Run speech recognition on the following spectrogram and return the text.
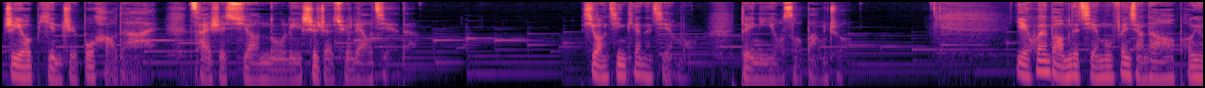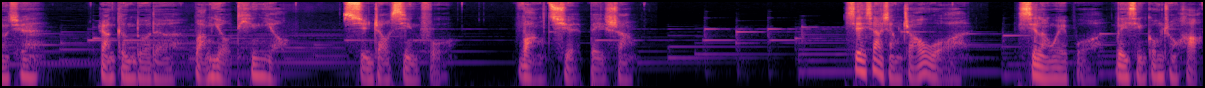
只有品质不好的爱，才是需要努力试着去了解的。希望今天的节目对你有所帮助，也欢迎把我们的节目分享到朋友圈，让更多的网友听友寻找幸福，忘却悲伤。线下想找我。新浪微博、微信公众号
